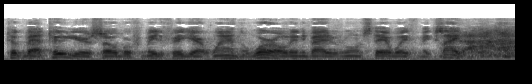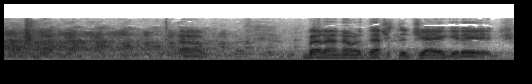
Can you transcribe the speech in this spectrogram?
it took about two years sober for me to figure out why in the world anybody would want to stay away from excitement. uh, but I know that's the jagged edge.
